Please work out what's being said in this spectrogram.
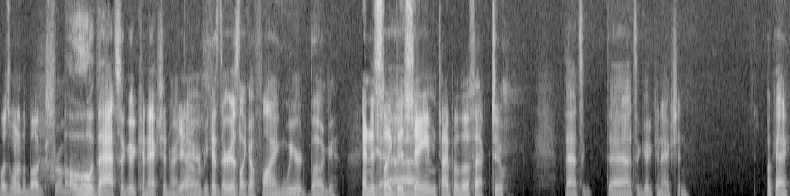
was one of the bugs from, Oh, that's a good connection right Yeah. there because there is like a flying weird bug. And it's like the same type of effect too. That's a, that's a good connection. Okay.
